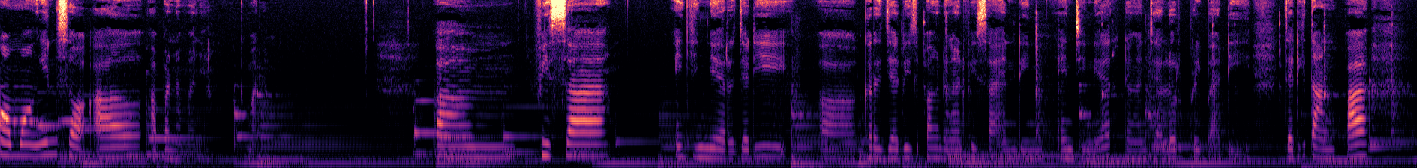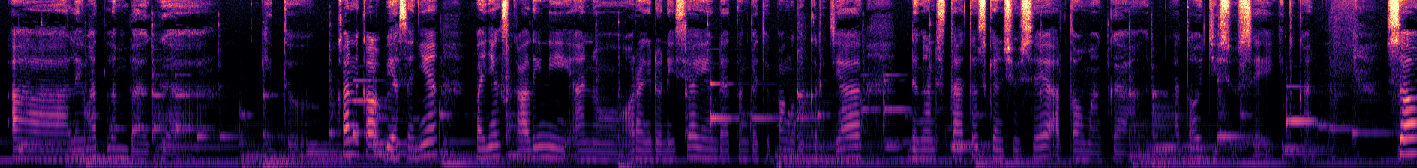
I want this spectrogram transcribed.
ngomongin soal apa namanya kemarin um, visa engineer jadi uh, kerja di Jepang dengan visa engineer dengan jalur pribadi jadi tanpa uh, lewat lembaga kan kalau biasanya banyak sekali nih anu orang Indonesia yang datang ke Jepang untuk kerja dengan status kenshuse atau magang atau jisuse gitu kan So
